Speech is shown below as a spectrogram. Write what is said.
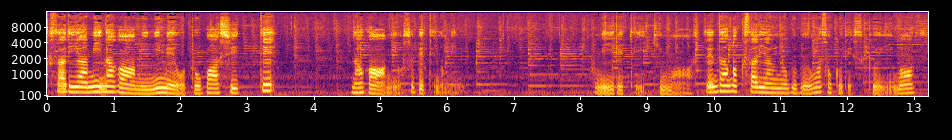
鎖編み長編み2目を飛ばして長編みをすべての目に編み入れていきます。前段が鎖編みの部分は側ですくいます。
